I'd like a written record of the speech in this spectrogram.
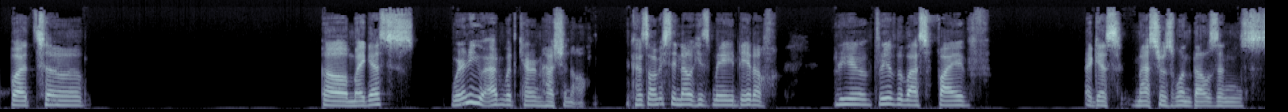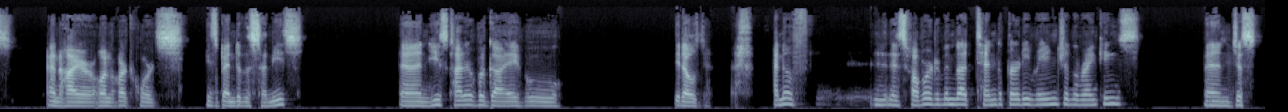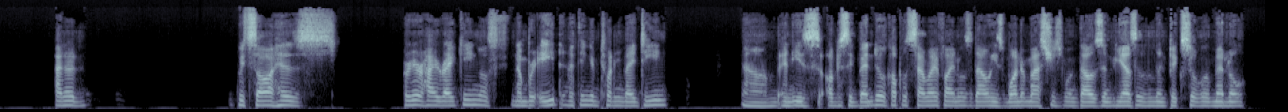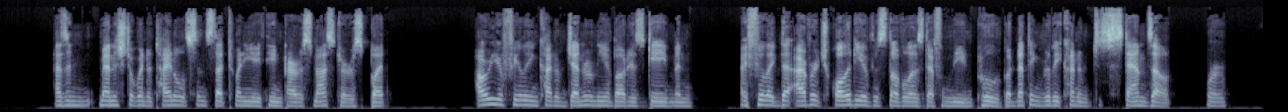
But uh, um, I guess where do you add with Karen Khachanov? Because obviously now he's made you know three of, three of the last five, I guess Masters one thousands and higher on hard courts. He's been to the semis, and he's kind of a guy who, you know, kind of is hovered in that ten to thirty range in the rankings, and just kind of we saw his career high ranking of number eight, I think, in 2019. Um, and he's obviously been to a couple of semifinals now. He's won a Masters 1000. He has an Olympic silver medal. Hasn't managed to win a title since that 2018 Paris Masters. But how are you feeling kind of generally about his game? And I feel like the average quality of his level has definitely improved, but nothing really kind of just stands out for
